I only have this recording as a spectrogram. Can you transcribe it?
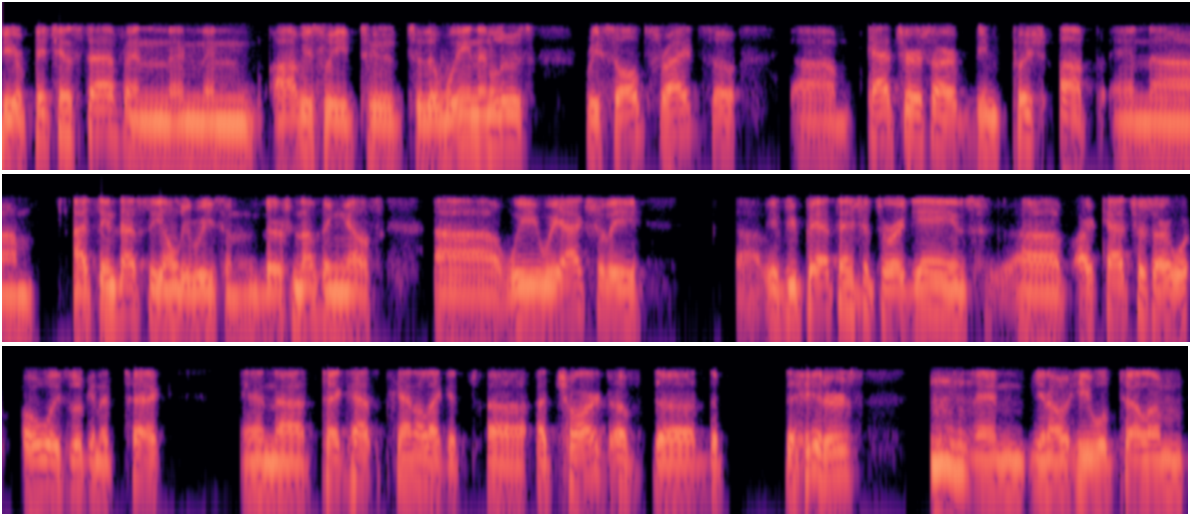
to your pitching staff and, and, and obviously to, to the win and lose results, right? So um, catchers are being pushed up, and um, I think that's the only reason. There's nothing else. Uh, we we actually, uh, if you pay attention to our games, uh, our catchers are always looking at Tek, and uh, Tek has kind of like a uh, a chart of the the, the hitters, and you know he will tell them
